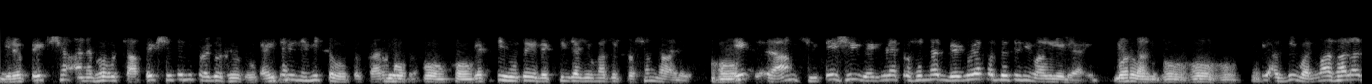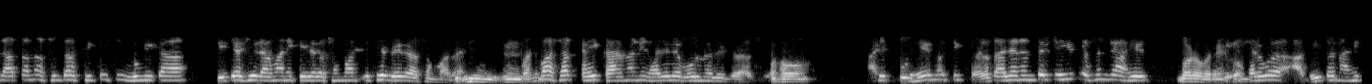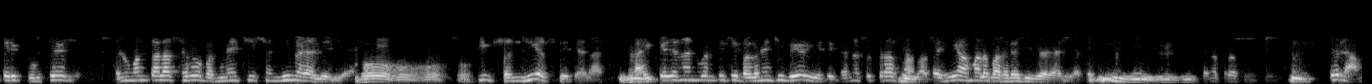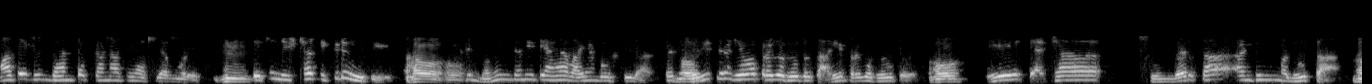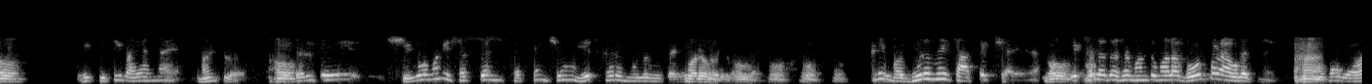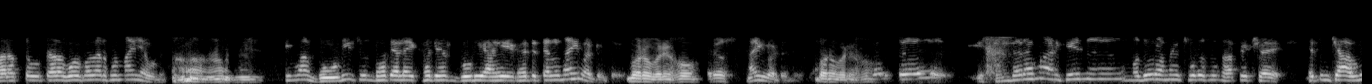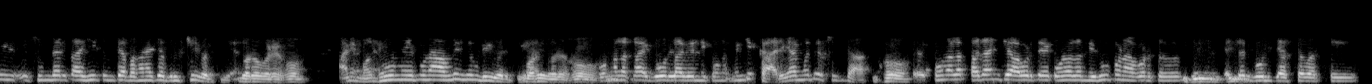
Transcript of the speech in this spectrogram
निरपेक्ष अनुभव सापेक्षतेने प्रगट होतो काहीतरी निमित्त होतं. कारण हो. हो हो. व्यक्ती होते व्यक्तीच्या जीवनातील प्रसंग आले. एक राम सीतेशी वेगवेगळ्या प्रसंगात वेगवेगळ्या पद्धतीने वागलेले आहेत. बरोबर. अगदी वनवासाला जाताना सुद्धा सीतेची भूमिका तिच्याशी रामाने केलेला संवाद इथे वेगळा संवाद आहे. वनवासात काही कारणाने झालेलं बोलणं वेगळं असतं. हो. आणि पुढे मग ती परत आल्यानंतरचेही प्रसंग आहेत. बरोबर आहे. सर्व आधी तर नाही तरी पुढचे हनुमंताला सर्व बघण्याची संधी मिळालेली आहे. हो हो हो हो. ती संधी असते त्याला. काही काही जणांवरती ती बघण्याची वेळ येते. त्यांना तो त्रास होतो. आता हे आम्हाला बघण्याची वेळ आली आता त्यांना त्रास होतो. तर रामाचे सिद्धांत करण्याचे असल्यामुळे. त्याची निष्ठा तिकडे होती. हो हो. म्हणून त्यांनी त्या ह्या बाह्य गोष्टीला तर हो. चरित्र जेव्हा प्रगट होतं कार्य प्रगट होतं हो. हे त्याच्या सुंदरता आणि मधुरता हो. हे किती बाह्यांना म्हटलं हो. तर ते शिवम आणि सत्यम सत्यम शिवम हेच खरं मूलभूत आहे. बरोबर. हो हो हो आणि मधुरम हे सापेक्ष आहे. एखादा जसं म्हणतो मला गोड पण आवडत नाही. हा. व्यवहारात तो त्याला गोड पदार्थ नाही आवडत. हा, हा, हा. किंवा गोडी सुद्धा त्याला एखाद्या गोडी आहे एखाद्या त्याला नाही वाटत आहे. बरोबर आहे हो. रस नाही वाटत आहे. बरोबर आहे हो. तर सुंदरम आणखीन मधुरम हे थोडस सापेक्ष आहे. हे तुमच्या आवडी सुंदरता ही तुमच्या बघण्याच्या दृष्टीवरती आहे. बरोबर आहे हो. आणि मधुरम हे पुन्हा आवडी निवडीवरती. बरोबर हो कोणाला काय गोड लागेल कोणा म्हणजे कार्यामध्ये सुद्धा हो कोणाला पदांची आवडते कोणाला निरूपण आवडतं. त्याच्यात गोडी जास्त वाटते.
